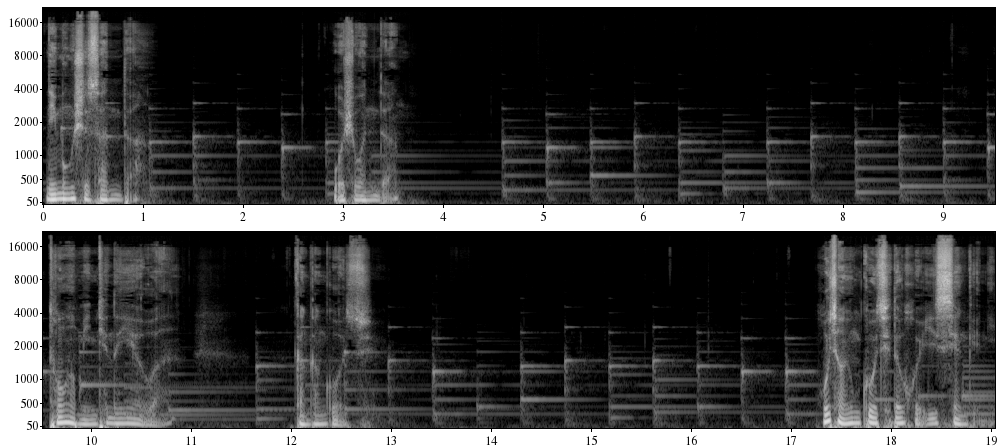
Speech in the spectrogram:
柠檬是酸的，我是温的。通往明天的夜晚刚刚过去，我想用过期的回忆献给你，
